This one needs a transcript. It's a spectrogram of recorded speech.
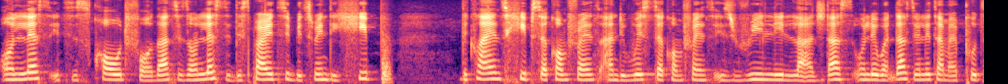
unless it is called for. That is unless the disparity between the hip the client's hip circumference and the waist circumference is really large. That's only when that's the only time i put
